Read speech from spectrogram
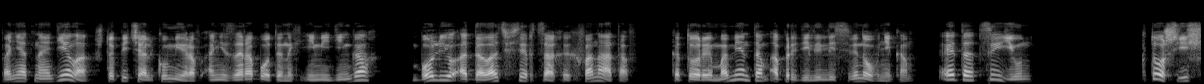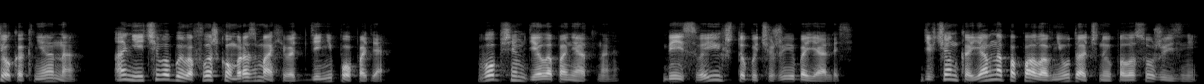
Понятное дело, что печаль кумиров о незаработанных ими деньгах болью отдалась в сердцах их фанатов, которые моментом определились с виновником. Это Циюн. Кто ж еще, как не она? А нечего было флажком размахивать, где ни попадя. В общем, дело понятное. Бей своих, чтобы чужие боялись. Девчонка явно попала в неудачную полосу жизни,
